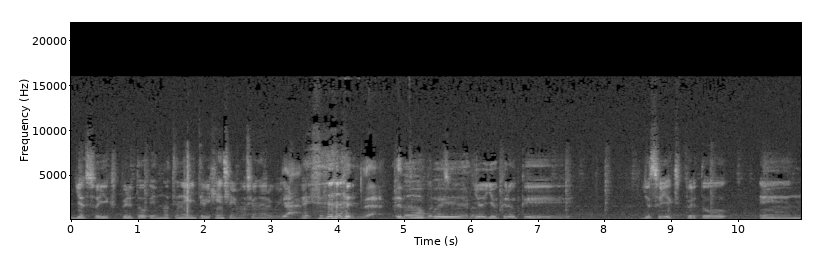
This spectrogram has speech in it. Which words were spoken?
Yo soy experto en no tener inteligencia emocional, güey. Ya. no, pues, yo, yo creo que yo soy experto en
